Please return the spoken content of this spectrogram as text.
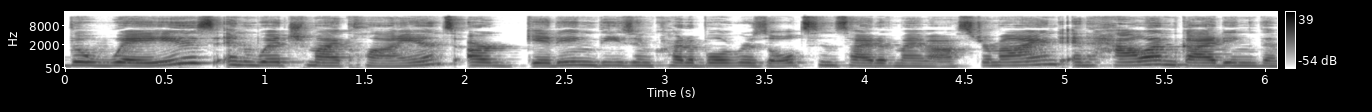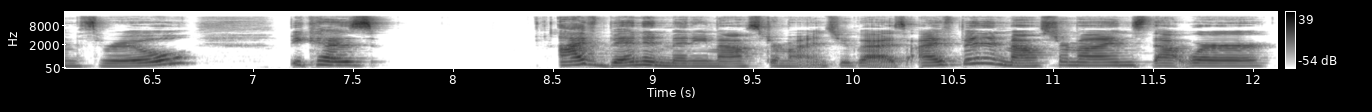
the ways in which my clients are getting these incredible results inside of my mastermind and how I'm guiding them through because I've been in many masterminds, you guys. I've been in masterminds that were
